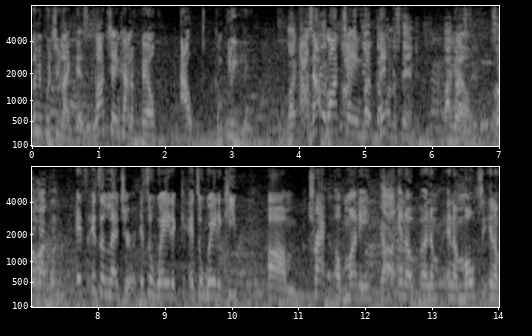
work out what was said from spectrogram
let me put you like this. Blockchain kind of fell out completely. Like I Not still, blockchain, I but don't bit- understand it. Like well, I still, so like when it's it's a ledger. It's a way to it's a way to keep um, track of money in a, in a in a multi in a.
